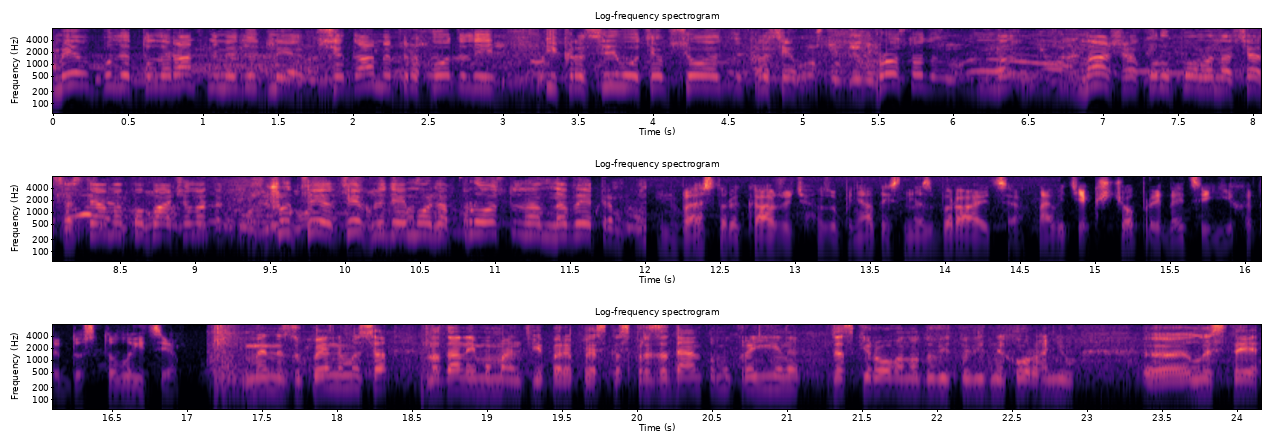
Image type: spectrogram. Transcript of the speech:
Ми були толерантними людьми. Всіда ми приходили і красиво, це все красиво. Просто наша корумпована вся система побачила, що цих людей можна просто на витримку. Інвестори кажуть, зупинятись не збираються, навіть якщо прийдеться їхати до столиці. Ми не зупинимося. На даний момент є переписка з президентом України, де скеровано до відповідних органів листи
